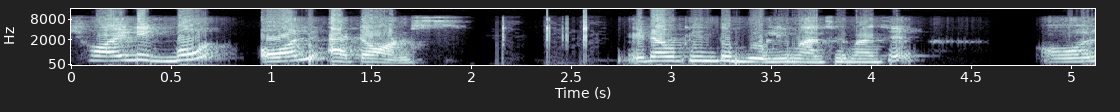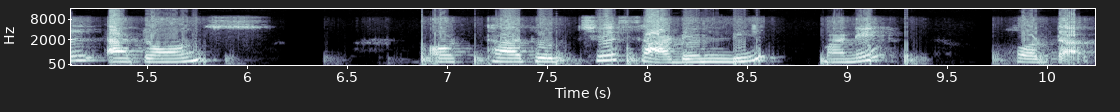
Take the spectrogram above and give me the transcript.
ছয় লিখব অল অ্যাটন্স এটাও কিন্তু বলি মাঝে মাঝে। অল অ্যাটন্স অর্থাৎ হচ্ছে সাডেনলি মানে হঠাৎ।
